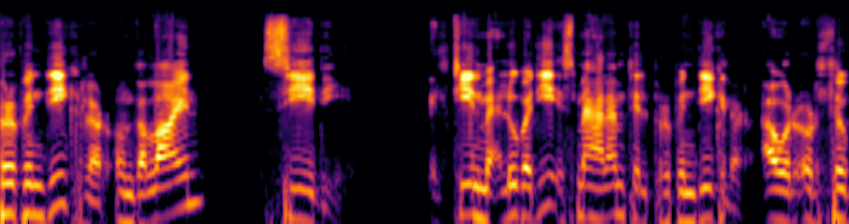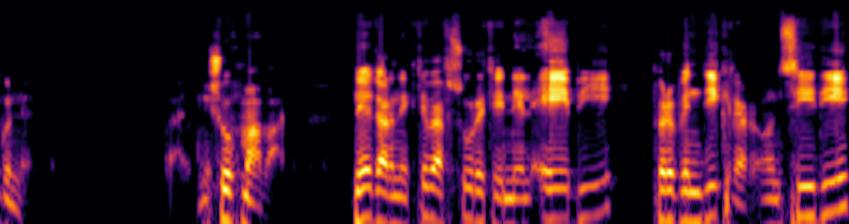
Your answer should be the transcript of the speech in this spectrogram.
perpendicular on the line CD ال T المقلوبة دي اسمها علامة ال perpendicular أو ال orthogonal طيب نشوف مع بعض. نقدر نكتبها في صورة إن ال AB perpendicular on CD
